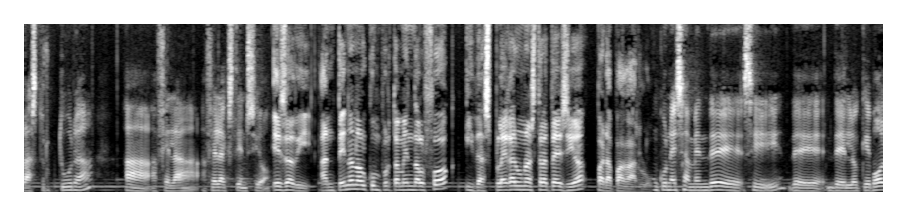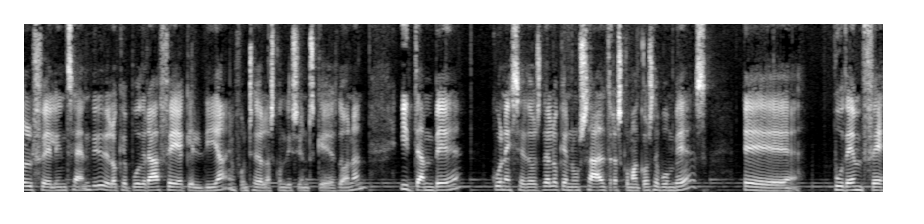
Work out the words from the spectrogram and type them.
l'estructura a, a fer l'extinció. És a dir, entenen el comportament del foc i despleguen una estratègia per apagar-lo. Un coneixement de, sí, de, de lo que vol fer l'incendi, de lo que podrà fer aquell dia en funció de les condicions que es donen i també coneixedors de lo que nosaltres com a cos de bombers eh, podem fer.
